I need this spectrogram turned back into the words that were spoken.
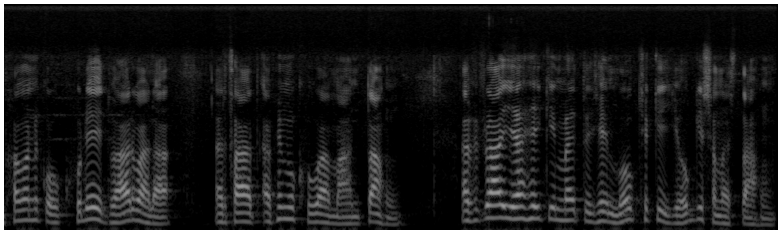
भवन को खुले द्वार वाला अर्थात अभिमुख हुआ मानता हूँ। अभिप्राय यह है कि मैं तुझे मोक्ष की योग्य समझता हूँ।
